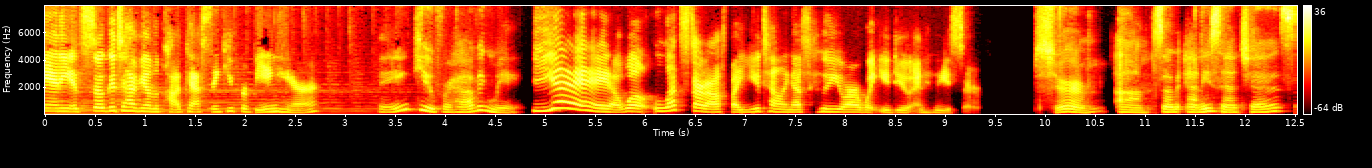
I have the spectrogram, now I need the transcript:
Annie, it's so good to have you on the podcast. Thank you for being here. Thank you for having me. Yay. Well, let's start off by you telling us who you are, what you do, and who you serve. Sure. Um, so I'm Annie Sanchez.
